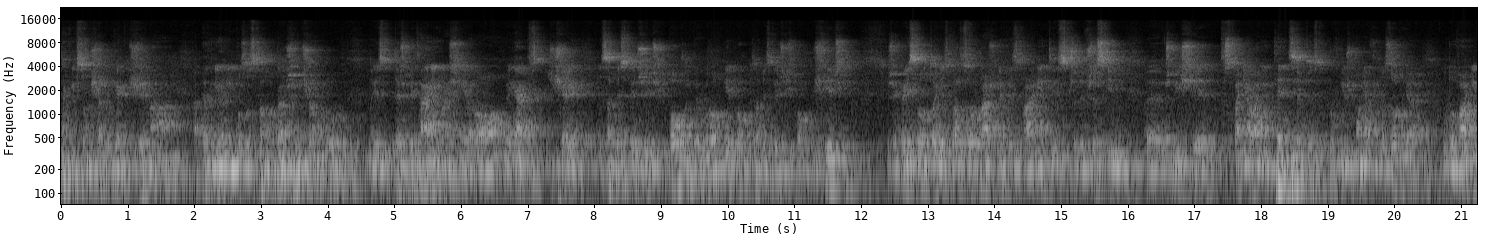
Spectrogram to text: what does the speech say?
takich sąsiadów, jakich się ma, a pewnie oni pozostaną w dalszym ciągu, no jest też pytanie właśnie o jak dzisiaj zabezpieczyć pokój w Europie, zabezpieczyć pokój w świecie. Proszę Państwa, to jest bardzo ważne wyzwanie, to jest przede wszystkim e, oczywiście wspaniała intencja, to jest również moja filozofia. Budowanie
